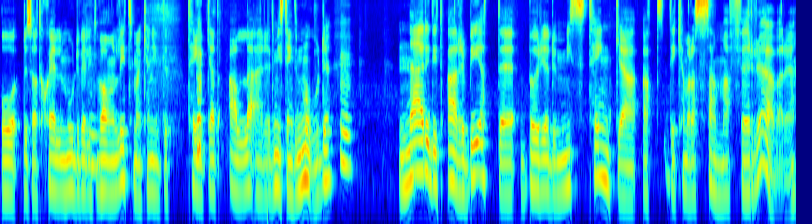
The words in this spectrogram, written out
Och du sa att självmord är väldigt vanligt, man kan inte tänka att alla är ett misstänkt mord. När i ditt arbete börjar du misstänka att det kan vara samma förövare?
